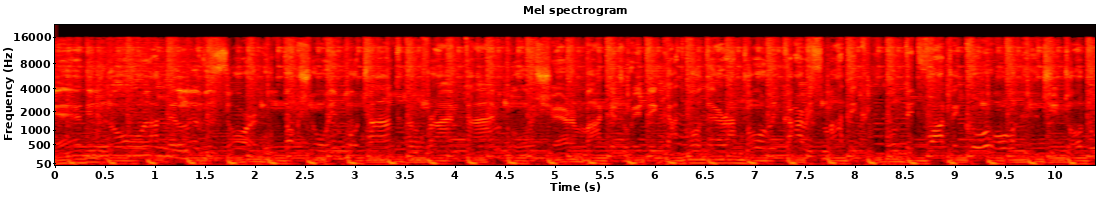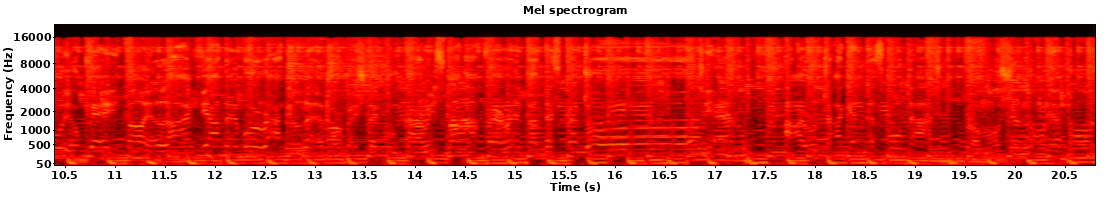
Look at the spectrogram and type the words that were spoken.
E din nou la televizor Un talk show important în prime time Cu un share market ridicat Moderatorul carismatic Un tip foarte cool Și totul e ok că e live E adevărat El ne vorbește cu carisma aferentă despre tot yeah. Are un target dezvoltat Promotionul e bun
